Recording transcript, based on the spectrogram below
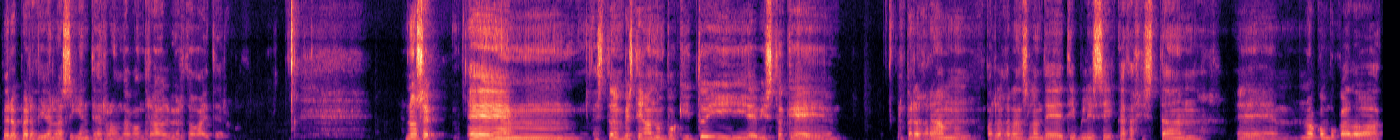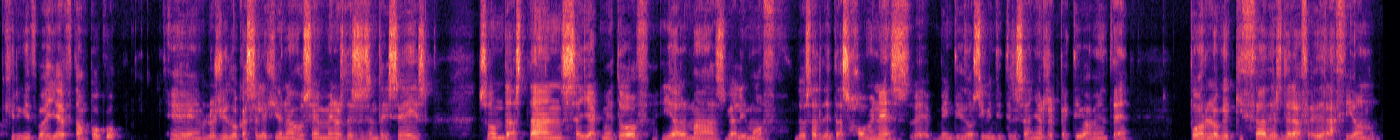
pero perdió en la siguiente ronda contra Alberto Gaitero. No sé, eh, estoy investigando un poquito y he visto que para el para el Grand Slam de Tbilisi, Kazajistán em, no ha convocado a Bayev tampoco, eh, los judokas seleccionados en menos de 66 son Dastan Sayakmetov y Almas Galimov, dos atletas jóvenes de 22 y 23 años respectivamente, por lo que quizá desde la federación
